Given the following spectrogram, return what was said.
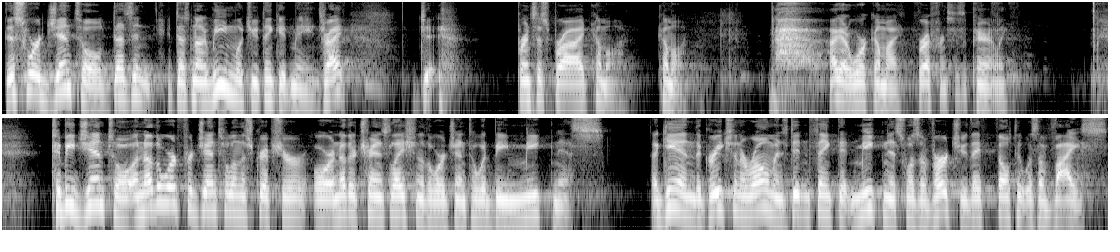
This word gentle doesn't, it does not mean what you think it means, right? Princess Bride, come on, come on. I got to work on my references apparently. To be gentle, another word for gentle in the scripture, or another translation of the word gentle, would be meekness. Again, the Greeks and the Romans didn't think that meekness was a virtue, they felt it was a vice.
